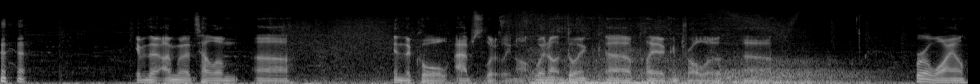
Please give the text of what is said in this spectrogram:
Even though I'm going to tell him uh, in the call, absolutely not. We're not doing uh, player controller uh, for a while.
